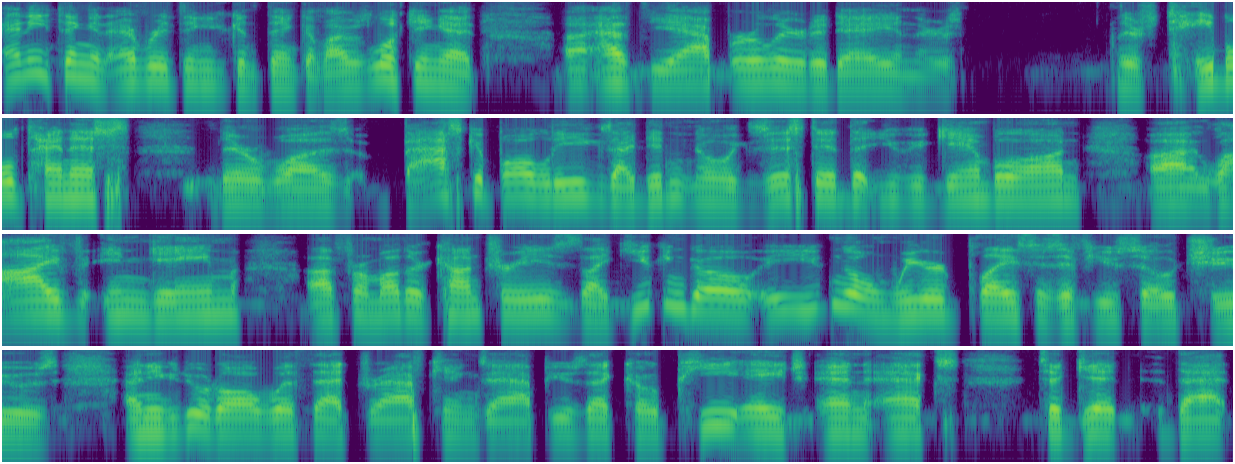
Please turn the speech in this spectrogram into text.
anything and everything you can think of. I was looking at uh, at the app earlier today, and there's there's table tennis. There was basketball leagues I didn't know existed that you could gamble on uh, live in game uh, from other countries. Like you can go, you can go weird places if you so choose, and you can do it all with that DraftKings app. Use that code PHNX to get that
